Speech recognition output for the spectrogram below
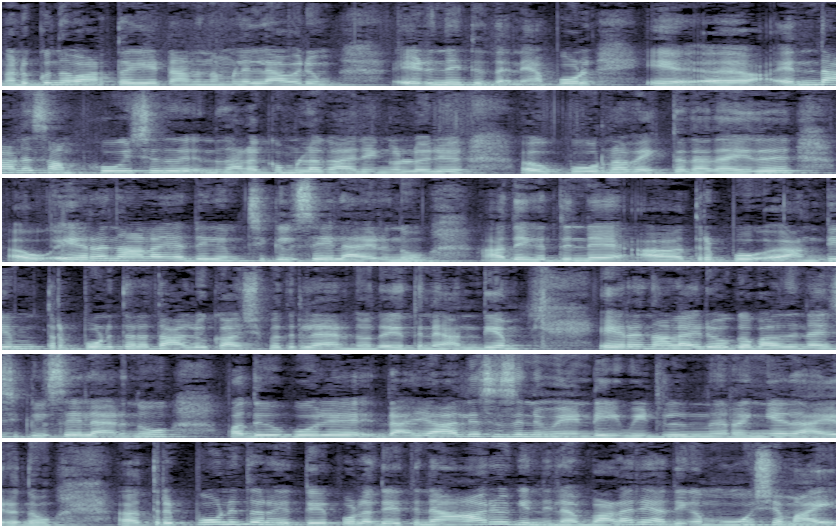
നടുക്കുന്ന വാർത്ത കേട്ടാണ് നമ്മളെല്ലാവരും എഴുന്നേറ്റ് തന്നെ. അപ്പോൾ എന്താണ് സംഭവിച്ചത് എന്നതടക്കമുള്ള കാര്യങ്ങളിലൊരു പൂർണ വ്യക്തത. അതായത് ഏറെ നാളായി അദ്ദേഹം ചികിത്സയിലായിരുന്നു. അദ്ദേഹത്തിന്റെ തൃപ്പൂ അന്ത്യം തൃപ്പൂണിത്തറ താലൂക്ക് ആശുപത്രിയിലായിരുന്നു അദ്ദേഹത്തിന്റെ അന്ത്യം. ഏറെ നാളായി രോഗബാധിതനായി ചികിത്സയിലായിരുന്നു. പതിവ് പോലെ ഡയാലിസിസിന് വേണ്ടി വീട്ടിൽ നിന്ന് ഇറങ്ങിയതായിരുന്നു. തൃപ്പൂണിത്തറ എത്തിയപ്പോൾ അദ്ദേഹത്തിന്റെ ആരോഗ്യനില വളരെയധികം മോശമായി.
